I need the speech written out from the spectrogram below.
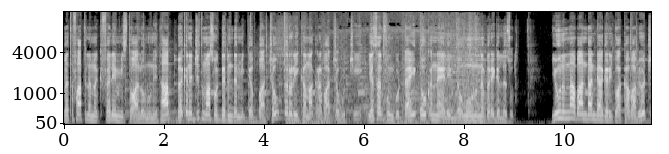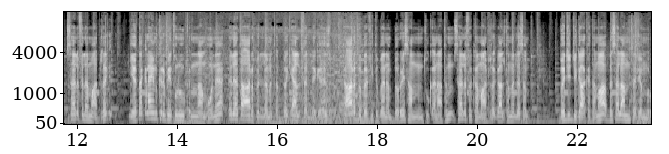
በጥፋት ለመክፈል የሚስተዋለውን ሁኔታ በቅንጅት ማስወገድ እንደሚገባቸው ጥሪ ከማቅረባቸው ውጪ የሰልፉን ጉዳይ እውቅና የሌለው መሆኑን ነበር የገለጹት። ይሁንና በአንዳንድ የአገሪቱ አካባቢዎች ሰልፍ ለማድረግ የጠቅላይ ምክር ቤቱን እውቅናም ሆነ ዕለተ አርብን ለመጠበቅ ያልፈለገ ሕዝብ ከአርብ በፊት በነበሩ የሳምንቱ ቀናትም ሰልፍ ከማድረግ አልተመለሰም። በጅጅጋ ከተማ በሰላም ተጀምሮ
